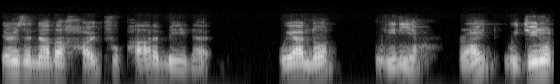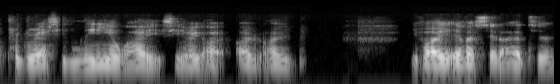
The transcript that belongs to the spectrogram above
there is another hopeful part of me that we are not linear right we do not progress in linear ways you know i i, I if I ever said I had to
